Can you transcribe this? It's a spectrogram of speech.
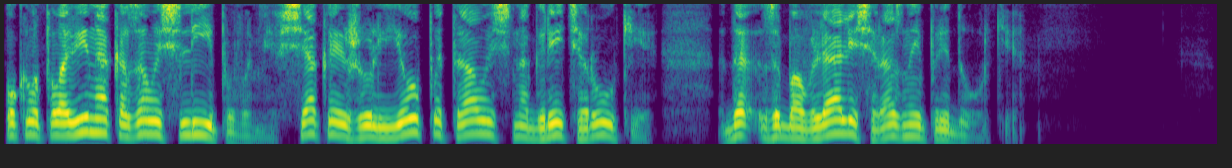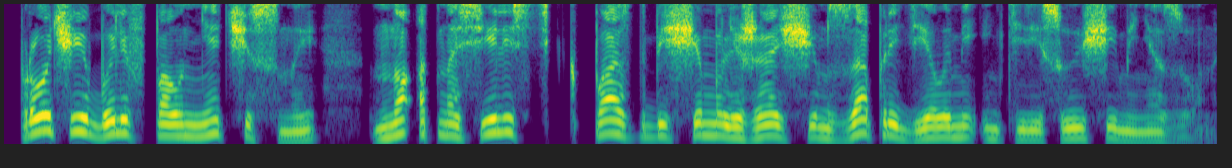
Около половины оказалось липовыми, всякое жулье пыталось нагреть руки, да забавлялись разные придурки. Прочие были вполне честны, но относились к пастбищам, лежащим за пределами интересующей меня зоны.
